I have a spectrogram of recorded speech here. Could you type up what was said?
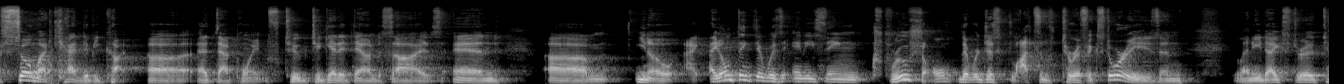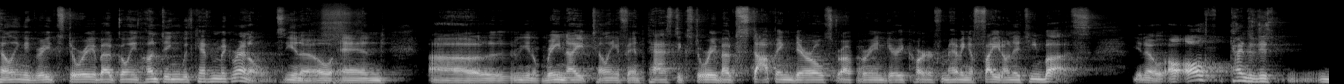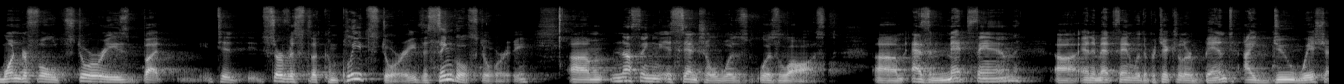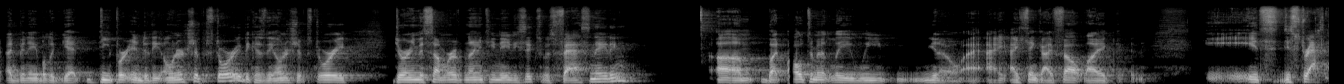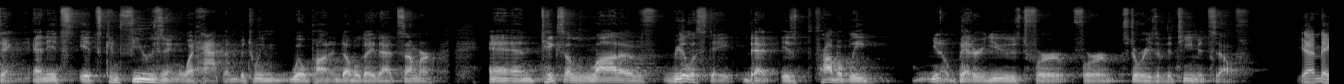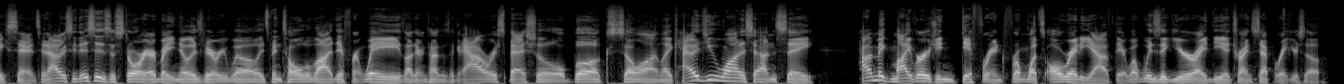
so much had to be cut uh, at that point to, to get it down to size. And, um, you know, I, I don't think there was anything crucial. There were just lots of terrific stories and, Lenny Dykstra telling a great story about going hunting with Kevin McReynolds, you know, and uh, you know Ray Knight telling a fantastic story about stopping Darryl Strawberry and Gary Carter from having a fight on a team bus. You know, all, all kinds of just wonderful stories, but to service the complete story, the single story, um, nothing essential was was lost. Um, as a Met fan, uh, and a Met fan with a particular bent, I do wish I'd been able to get deeper into the ownership story because the ownership story during the summer of 1986 was fascinating. Um, but ultimately, we, you know, I, I think I felt like it's distracting and it's it's confusing what happened between Wilpon and Doubleday that summer, and takes a lot of real estate that is probably you know better used for for stories of the team itself. Yeah, it makes sense. And obviously, this is a story everybody knows very well. It's been told a lot of different ways, a lot of different times. It's like an hour special, books, so on. Like, how did you want to sit out and say, how to make my version different from what's already out there? What was your idea to try and separate yourself?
